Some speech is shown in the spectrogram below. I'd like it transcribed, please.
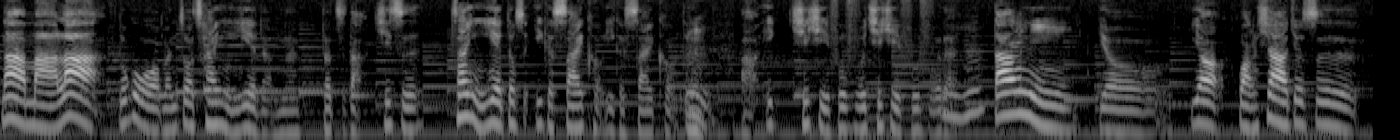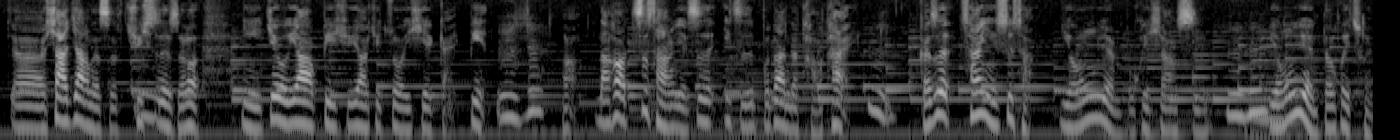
那麻辣，如果我们做餐饮业的呢，都知道，其实餐饮业都是一个 cycle 一个 cycle 的，嗯啊，一起起伏伏，起起伏伏的。嗯当你有要往下就是呃下降的时趋势的时候，你就要必须要去做一些改变。嗯哼，啊，然后市场也是一直不断的淘汰，嗯。可是餐饮市场永远不会消失。嗯哼，永远都会存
